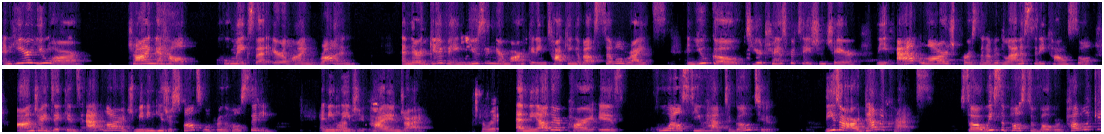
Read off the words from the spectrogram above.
And here you are trying to help who makes that airline run. And they're giving, using their marketing, talking about civil rights. And you go to your transportation chair, the at large person of Atlanta City Council, Andre Dickens, at large, meaning he's responsible for the whole city and he leaves you high and dry. Correct. And the other part is who else do you have to go to? These are our Democrats. So are we supposed to vote Republican?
